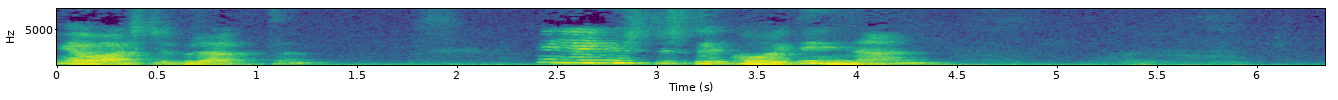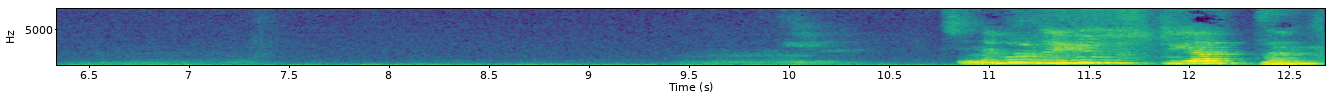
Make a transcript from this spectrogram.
Yavaşça bıraktın. Ellerini üst üste koy, dinlen. Şimdi burada yüzüstü yattın.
